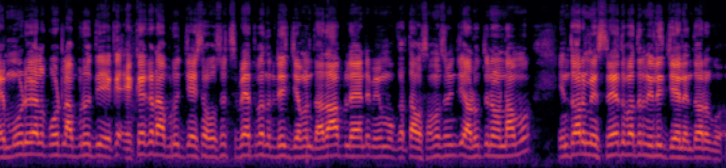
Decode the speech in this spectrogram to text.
ఆ మూడు వేల కోట్ల అభివృద్ధి ఎక్కడెక్కడ అభివృద్ధి చేసే వస్తుంది శ్వేతపత్రం రిలీజ్ చేయమని దాదాపు లేదంటే మేము గత సంవత్సరం నుంచి అడుగుతూనే ఉన్నాము. ఇంతవరకు మీరు శ్వేతపత్రం రిలీజ్ చేయలేదు ఇంతవరకు.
